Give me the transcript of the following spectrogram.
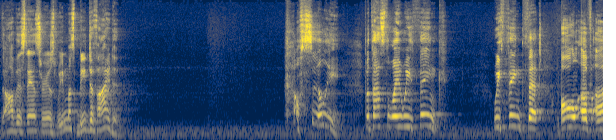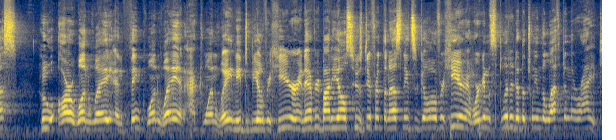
the obvious answer is we must be divided. How silly. But that's the way we think. We think that all of us who are one way and think one way and act one way need to be over here, and everybody else who's different than us needs to go over here, and we're going to split it between the left and the right.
